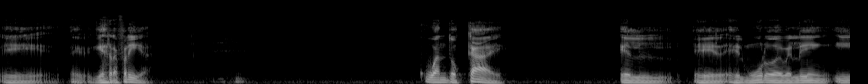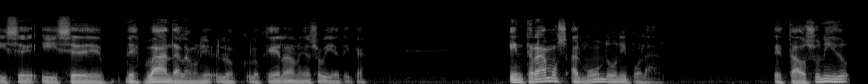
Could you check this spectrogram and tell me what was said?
eh, eh, Guerra Fría, cuando cae el, muro de Berlín y se, y se desbanda lo, lo, que era la Unión Soviética, entramos al mundo unipolar. Estados Unidos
